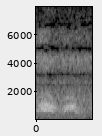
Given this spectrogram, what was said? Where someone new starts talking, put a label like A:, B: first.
A: Oh,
